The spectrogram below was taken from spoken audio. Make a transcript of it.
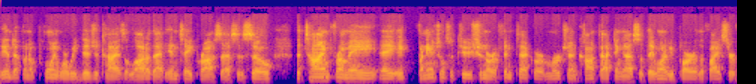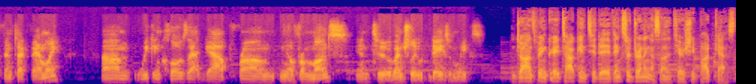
end up in a point where we digitize a lot of that intake processes. So the time from a, a, a, financial institution or a fintech or a merchant contacting us that they want to be part of the Fiserv fintech family, um, we can close that gap from you know from months into eventually days and weeks. John, it's been great talking today. Thanks for joining us on the Tearsheet podcast.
